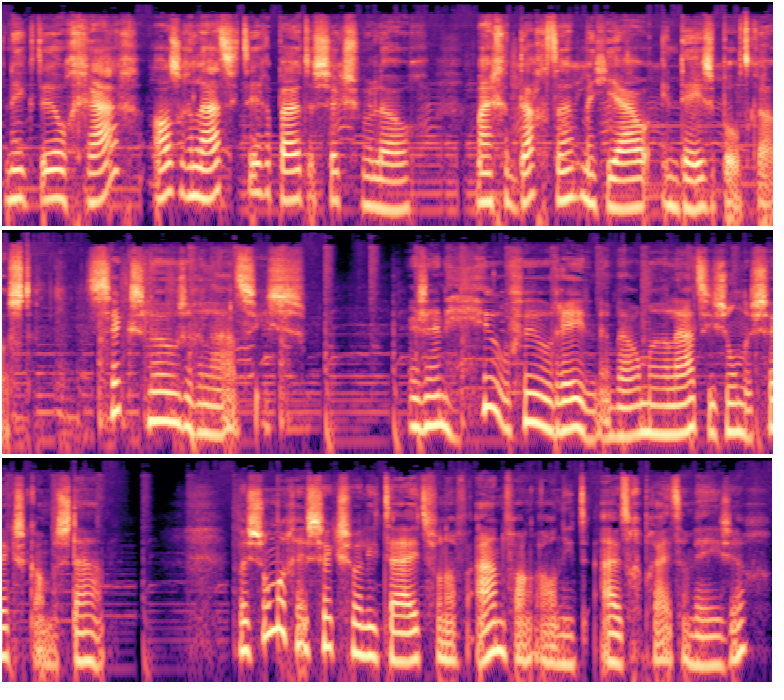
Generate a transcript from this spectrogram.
en ik deel graag als relatietherapeut en seksuoloog mijn gedachten met jou in deze podcast. Seksloze relaties. Er zijn heel veel redenen waarom een relatie zonder seks kan bestaan. Bij sommigen is seksualiteit vanaf aanvang al niet uitgebreid aanwezig.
